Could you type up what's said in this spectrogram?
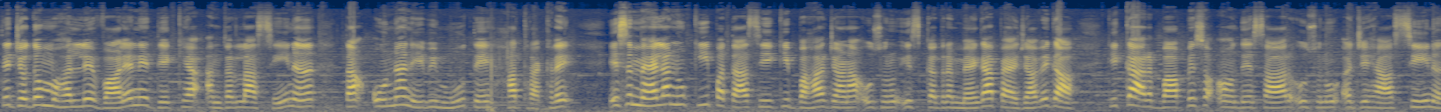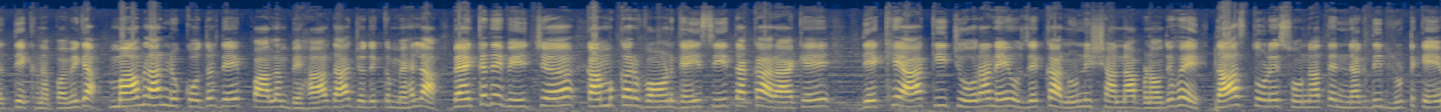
ਤੇ ਜਦੋਂ ਮੁਹੱਲੇ ਵਾਲਿਆਂ ਨੇ ਦੇਖਿਆ ਅੰਦਰਲਾ ਸੀਨ, ਤਾਂ ਉਹਨਾਂ ਨੇ ਵੀ ਮੂੰਹ ਤੇ ਹੱਥ ਰੱਖ ਲਏ। ਇਸ ਮਹਿਲਾ ਨੂੰ ਕੀ ਪਤਾ ਸੀ ਕਿ ਬਾਹਰ ਜਾਣਾ ਉਸ ਨੂੰ ਇਸ ਕਦਰ ਮਹਿੰਗਾ ਪੈ ਜਾਵੇਗਾ? ਕਿ ਘਰ ਵਾਪਸ ਆਉਂਦੇ ਸਾਰ ਉਸ ਨੂੰ ਅਜਿਹਾ ਸੀਨ ਦੇਖਣਾ ਪਵੇਗਾ। ਮਾਮਲਾ ਨਕੋਦਰ ਦੇ ਪਾਲਮ ਬਿਹਾਰ ਦਾ ਜਦੋਂ ਇੱਕ ਮਹਿਲਾ ਬੈਂਕ ਦੇ ਵਿੱਚ ਕੰਮ ਕਰਵਾਉਣ ਗਈ ਸੀ ਤਾਂ ਘਰ ਆ ਕੇ ਦੇਖਿਆ ਕਿ ਚੋਰਾਂ ਨੇ ਉਸਦੇ ਘਰ ਨੂੰ ਨਿਸ਼ਾਨਾ ਬਣਾਉਂਦੇ ਹੋਏ 10 ਤੋਲੇ ਸੋਨਾ ਤੇ ਨਗਦੀ ਲੁੱਟ ਕੇ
